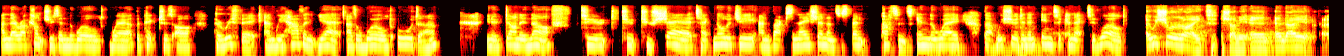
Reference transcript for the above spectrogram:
And there are countries in the world where the pictures are horrific, and we haven't yet, as a world order, you know, done enough to to to share technology and vaccination and suspend patents in the way that we should in an interconnected world. I wish you were right, Shami, and and I uh,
